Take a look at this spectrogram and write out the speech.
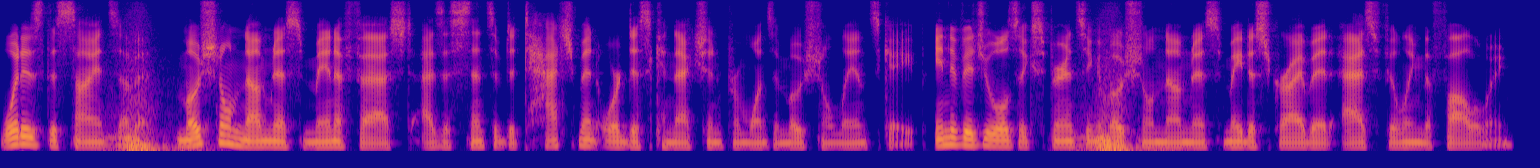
what is the science of it? Emotional numbness manifests as a sense of detachment or disconnection from one's emotional landscape. Individuals experiencing emotional numbness may describe it as feeling the following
